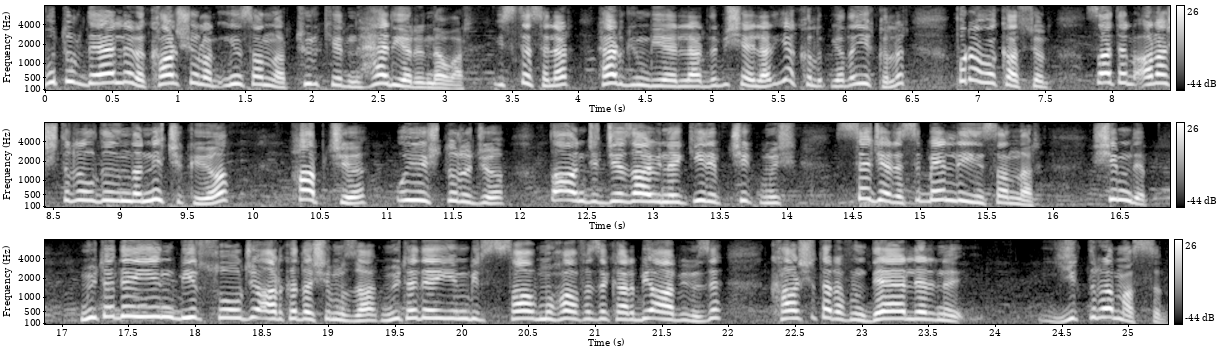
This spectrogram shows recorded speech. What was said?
Bu tür değerlere karşı olan insanlar Türkiye'nin her yerinde var. İsteseler her gün bir yerlerde bir şeyler yakılıp ya da yıkılır. Provokasyon. Zaten araştırıldığında ne çıkıyor? Hapçı, uyuşturucu, daha önce cezaevine girip çıkmış, seceresi belli insanlar. Şimdi mütedeyyin bir solcu arkadaşımıza, mütedeyyin bir sağ muhafazakar bir abimize karşı tarafın değerlerini yıktıramazsın.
